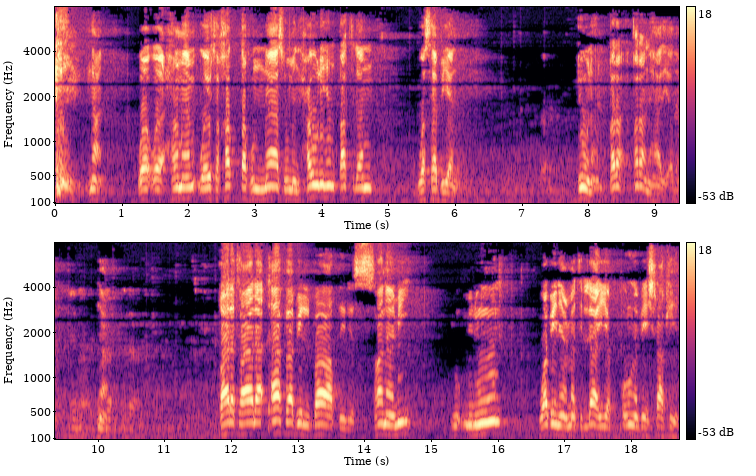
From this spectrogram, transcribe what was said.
نعم. ويتخطف الناس من حولهم قتلا وسبيا. دونهم قرأنا هذه أظن. نعم. قال تعالى أفبالباطل الصنم يؤمنون وبنعمة الله يكفرون بإشراكهم.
